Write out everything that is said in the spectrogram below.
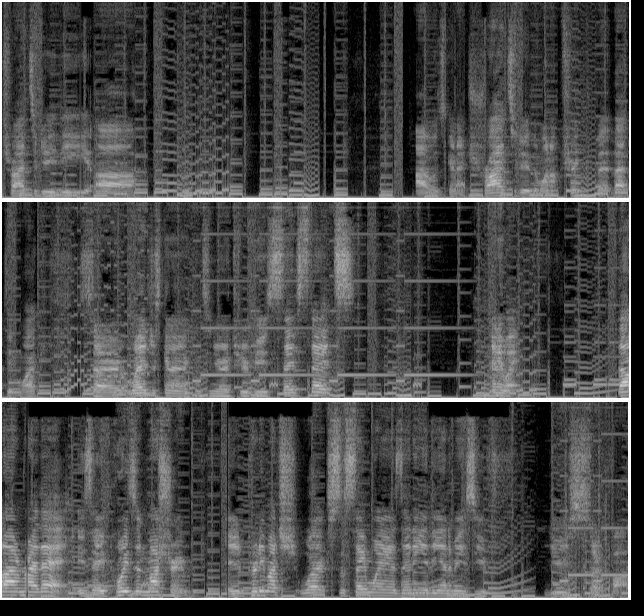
try to do the, uh, I was going to try to do the one-up trick, but that didn't work. So we're just going to continue to abuse save states. Anyway, that item right there is a poison mushroom. It pretty much works the same way as any of the enemies you've used so far.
